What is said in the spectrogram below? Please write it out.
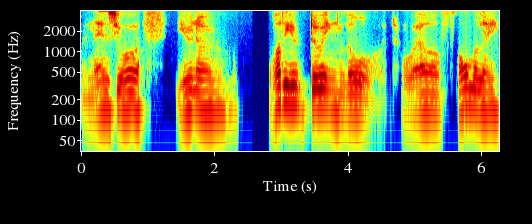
And there's your, you know, what are you doing, Lord? Well, formerly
